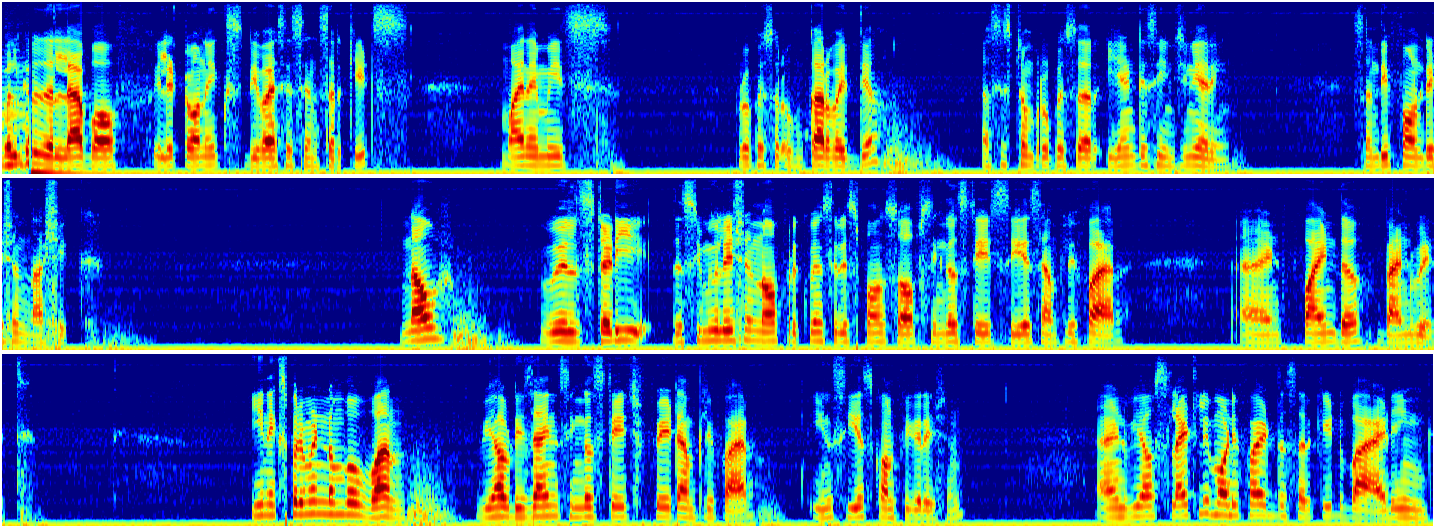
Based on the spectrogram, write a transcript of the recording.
Welcome to the lab of electronics devices and circuits. My name is Professor Omkar Vaidya, Assistant Professor ENTC Engineering, Sandip Foundation Nashik. Now we will study the simulation of frequency response of single stage CS amplifier and find the bandwidth. In experiment number 1 we have designed single stage FET amplifier in CS configuration and we have slightly modified the circuit by adding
